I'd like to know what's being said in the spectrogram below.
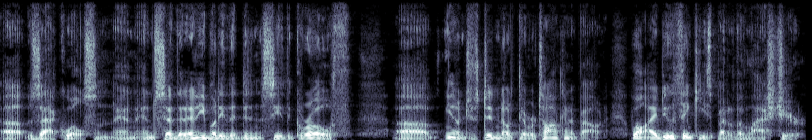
uh, zach wilson and, and said that anybody that didn't see the growth uh, you know just didn't know what they were talking about well i do think he's better than last year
